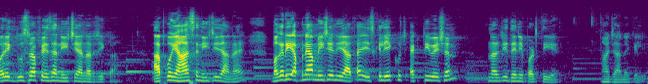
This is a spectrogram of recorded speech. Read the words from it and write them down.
और एक दूसरा फ़ेज़ है नीचे एनर्जी का। आपको यहाँ से नीचे जाना है। मगर ये अपने आप नीचे नहीं जाता है इसके लिए कुछ एक्टिवेशन एनर्जी देनी पड़ती है वहाँ जाने के लिए।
